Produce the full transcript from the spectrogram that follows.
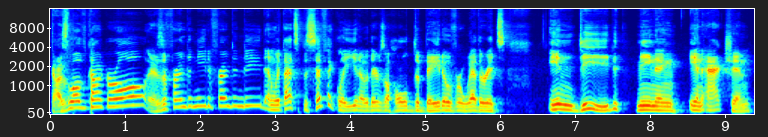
does love conquer all? Is a friend in need a friend indeed? And with that specifically, you know, there's a whole debate over whether it's indeed meaning in action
